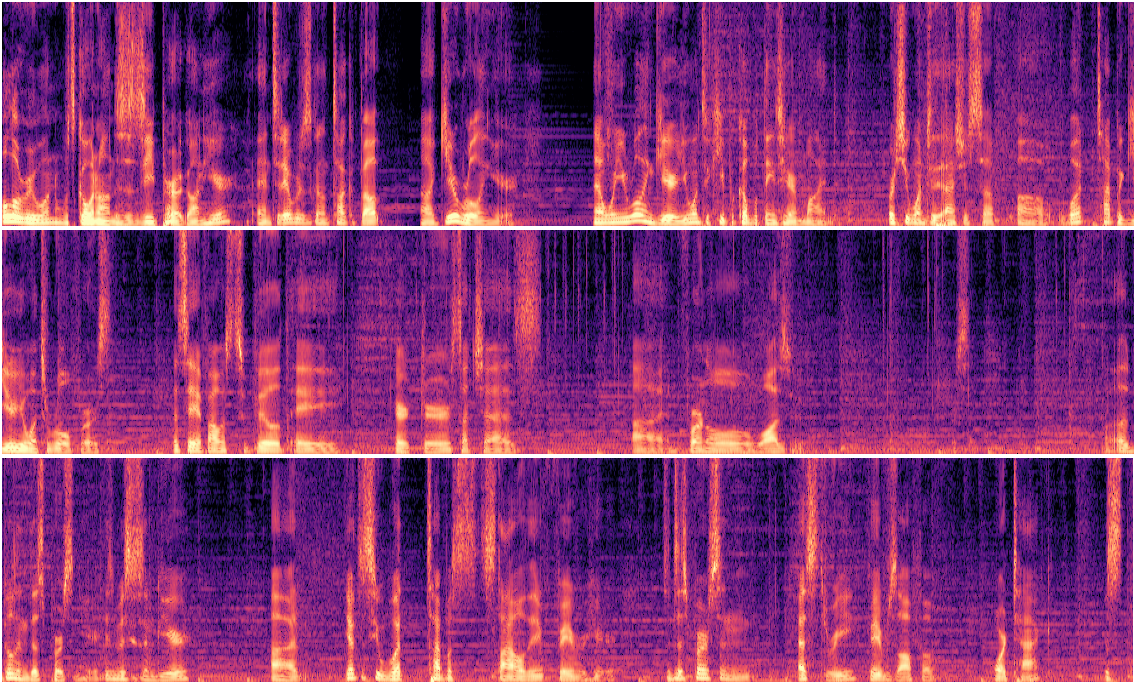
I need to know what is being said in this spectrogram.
Hello everyone, what's going on? This is Z Paragon here, and today we're just going to talk about uh, gear rolling here. Now when you're rolling gear, you want to keep a couple things here in mind. First you want to ask yourself, uh, what type of gear you want to roll first. Let's say if I was to build a character such as uh, Infernal Wazoo person. Uh, building this person here, he's missing some gear. Uh, you have to see what type of style they favor here. So this person S3 favors off of more attack, because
